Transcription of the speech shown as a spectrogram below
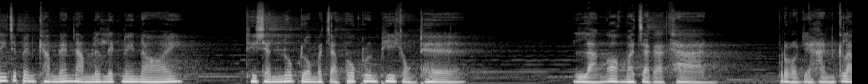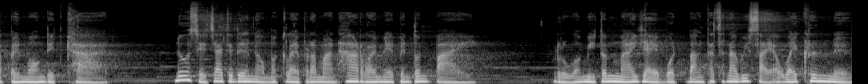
นี้จะเป็นคำแนะนำเล็กๆ น้อยๆ ที่ฉันรวบรวมมาจากพวกรุ่นพี่ของเธอ หลังออกมาจากอาคาร โปรดอย่าหันกลับไปมองเด็ดขาด โนเสียใจจะเดินออกมาไกลประมาณ 500 เมตรเป็นต้นไป หรือว่ามีต้นไม้ใหญ่บดบังทัศนวิสัยเอาไว้ครึ่งหนึ่ง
